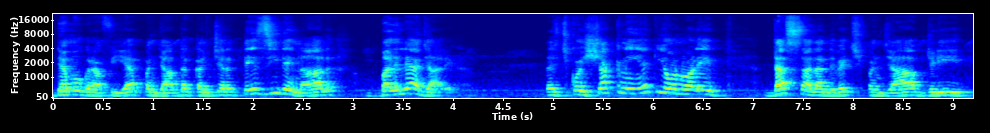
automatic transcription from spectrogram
ਡੈਮੋਗ੍ਰਾਫੀ ਹੈ, ਪੰਜਾਬ ਦਾ ਕਲਚਰ ਤੇਜ਼ੀ ਦੇ ਨਾਲ ਬਦਲਿਆ ਜਾ ਰਿਹਾ। ਤਾਂ ਇਸ 'ਚ ਕੋਈ ਸ਼ੱਕ ਨਹੀਂ ਹੈ ਕਿ ਆਉਣ ਵਾਲੇ 10 ਸਾਲਾਂ ਦੇ ਵਿੱਚ ਪੰਜਾਬ ਜਿਹੜੀ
